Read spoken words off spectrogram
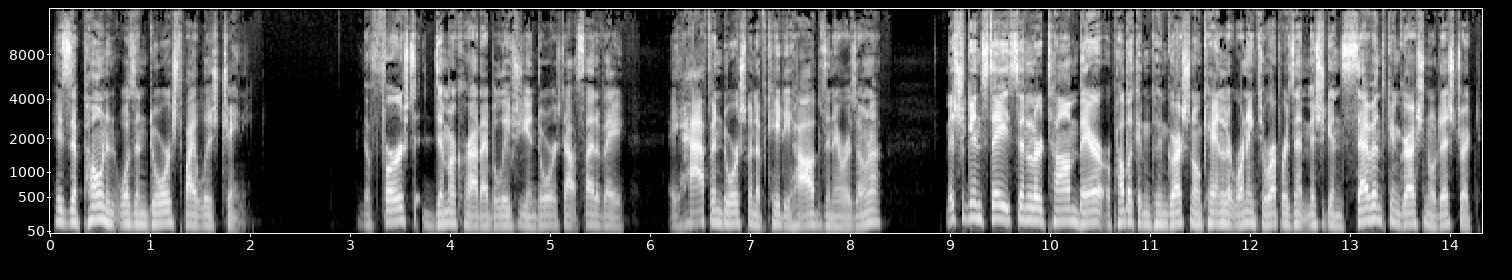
His opponent was endorsed by Liz Cheney. The first Democrat, I believe, she endorsed outside of a, a half endorsement of Katie Hobbs in Arizona. Michigan State Senator Tom Barrett, Republican congressional candidate running to represent Michigan's 7th congressional district,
